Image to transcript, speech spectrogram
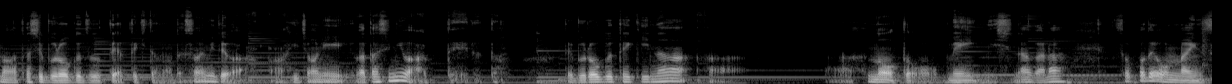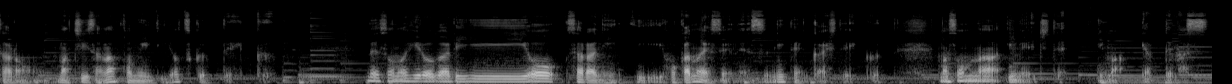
まあ、私ブログずっとやってきたのでそういう意味では非常に私には合っていると。でブログ的なノートをメインにしながらそこでオンラインサロン、まあ、小さなコミュニティを作っていく。でその広がりをさらに他の SNS に展開していく、まあ、そんなイメージで今やってます。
